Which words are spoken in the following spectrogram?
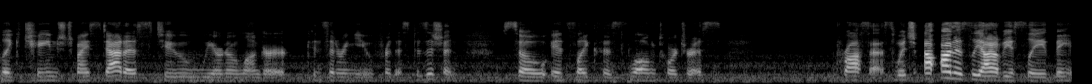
like changed my status to we are no longer considering you for this position. So it's like this long, torturous process, which uh, honestly, obviously, they,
